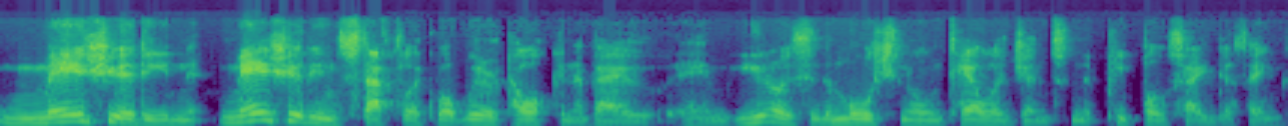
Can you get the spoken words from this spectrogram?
measuring measuring stuff like what we are talking about. Um, you know, it's the emotional intelligence and the people side of things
